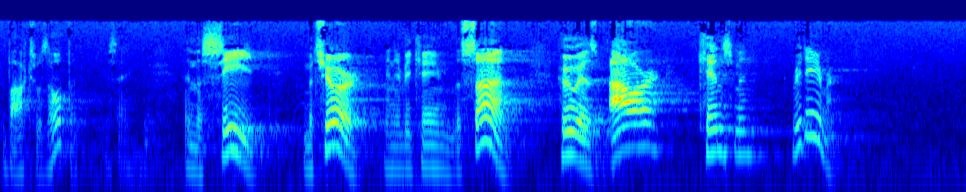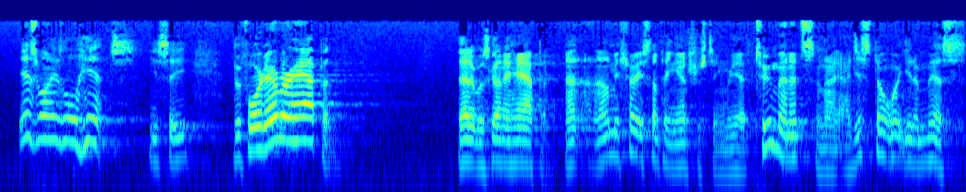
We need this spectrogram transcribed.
the box was open, you see. And the seed matured and he became the Son, who is our kinsman redeemer. This is one of these little hints, you see, before it ever happened, that it was going to happen. Now, now let me show you something interesting. We have two minutes, and I, I just don't want you to miss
